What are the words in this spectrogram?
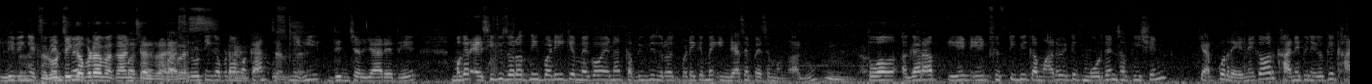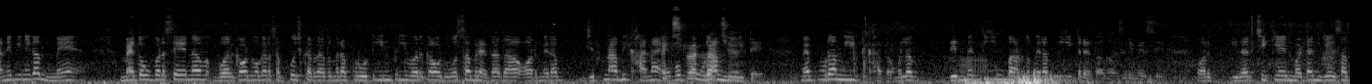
living expense रोटी, कपड़ा, मकान चल रहा है बस। रोटी कपड़ा मकान उसमें ही दिन चल जा रहे थे। मगर ऐसी भी ज़रूरत नहीं पड़ी कि मेरे को है ना कभी भी ज़रूरत पड़ी कि मैं इंडिया से पैसे मंगा लूँ। हम्म। तो अगर आप एट एट फिफ्टी भी कमा रहे हो it is more than sufficient कि आपको रहने का और खाने पीने का क्योंकि खाने पीने का मैं मैं तो ऊपर से ना वर्कआउट वगैरह सब कुछ करता था तो मेरा प्रोटीन प्री वर्कआउट वो सब रहता था और मेरा जितना भी खाना है वो पूरा मीट है। मैं पूरा मीट खाता हूँ मतलब दिन में तीन बार तो मेरा मीट रहता था सिर्फ़ ऐसे और इधर चिकन मटन ये सब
